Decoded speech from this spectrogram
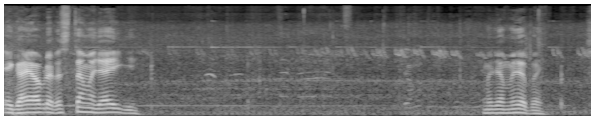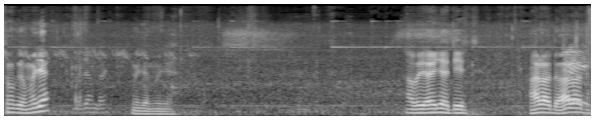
એ ગાયો આપણે રસ્તામાં જ આવી ગઈ. મજા મજા ભાઈ. શું કે મજા મજામાં ભાઈ મજા મજા આ બધા આવી જા તીર્થ હાલો તો હાલો તો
